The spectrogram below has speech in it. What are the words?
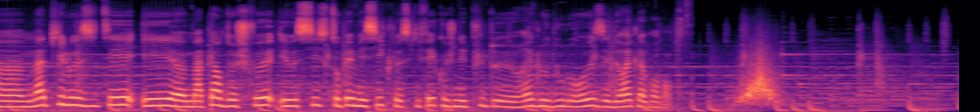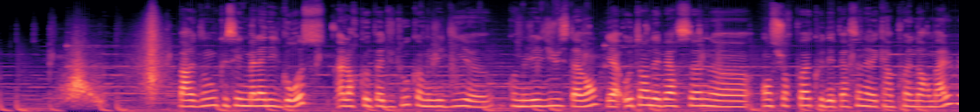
euh, ma pilosité et ma perte de cheveux et aussi stopper mes cycles, ce qui fait que je n'ai plus de règles douloureuses et de règles abondantes. Par exemple que c'est une maladie de grosse, alors que pas du tout, comme j'ai dit, euh, dit juste avant. Il y a autant des personnes euh, en surpoids que des personnes avec un poids normal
